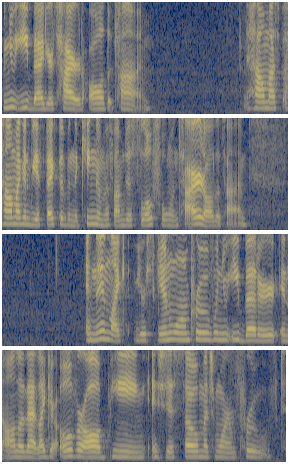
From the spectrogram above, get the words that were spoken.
When you eat bad, you're tired all the time. How am I how am I going to be effective in the kingdom if I'm just slowful and tired all the time? And then like your skin will improve when you eat better and all of that. Like your overall being is just so much more improved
